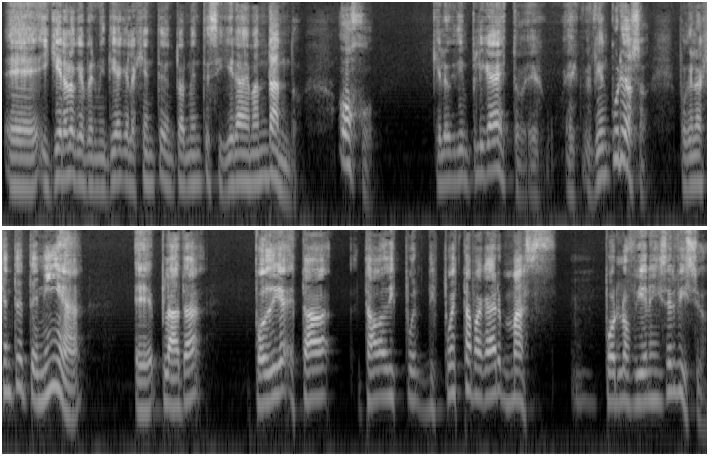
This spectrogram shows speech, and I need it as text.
Eh, y que era lo que permitía que la gente eventualmente siguiera demandando. Ojo, ¿qué es lo que implica esto? Es, es bien curioso, porque la gente tenía eh, plata, podía, estaba, estaba dispu- dispuesta a pagar más por los bienes y servicios.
